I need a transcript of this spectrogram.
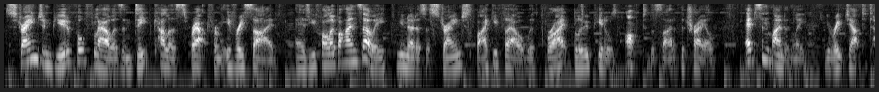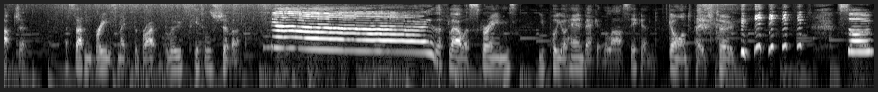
strange and beautiful flowers and deep colours sprout from every side. As you follow behind Zoe, you notice a strange spiky flower with bright blue petals off to the side of the trail. Absent mindedly, you reach out to touch it. A sudden breeze makes the bright blue petals shiver. No! The flower screams. You pull your hand back at the last second. Go on to page two. so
